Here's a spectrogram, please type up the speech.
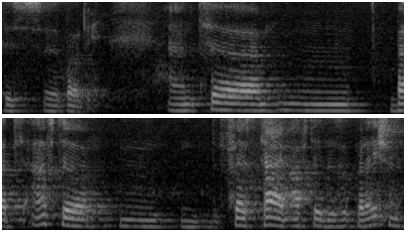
his uh, body. And um, but after mm, the first time after this operation,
